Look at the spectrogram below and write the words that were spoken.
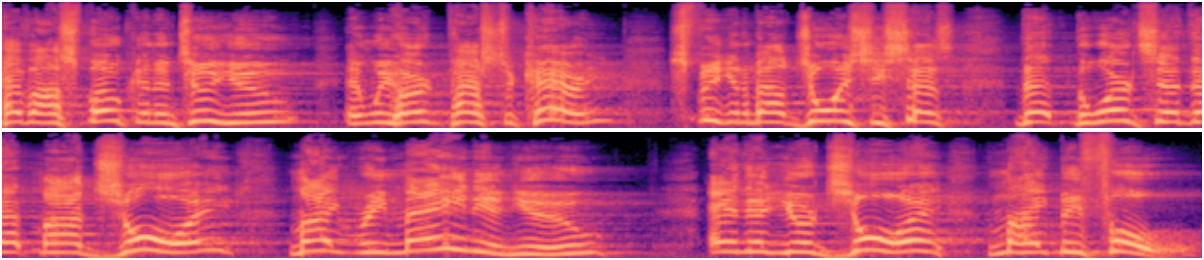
have I spoken unto you? And we heard Pastor Carey speaking about joy. She says that the word said that my joy might remain in you and that your joy might be full.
